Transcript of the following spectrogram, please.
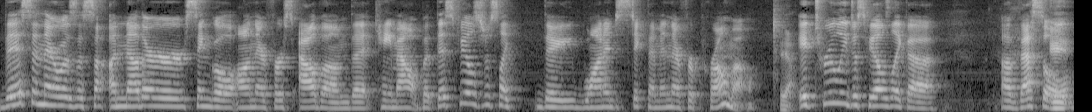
This and there was a, another single on their first album that came out, but this feels just like they wanted to stick them in there for promo. Yeah. It truly just feels like a a vessel It-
